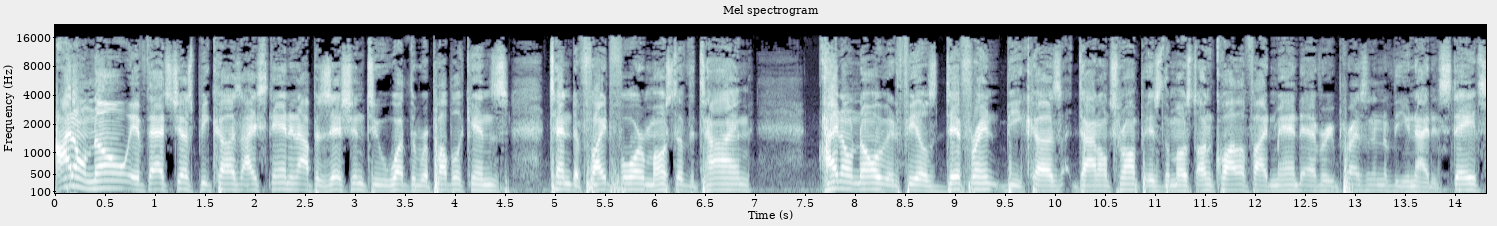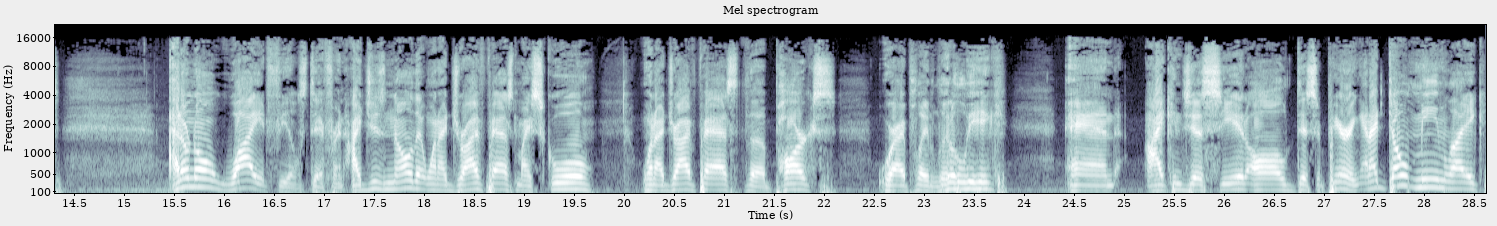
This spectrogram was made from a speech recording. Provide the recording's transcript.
I don't know if that's just because I stand in opposition to what the Republicans tend to fight for most of the time. I don't know if it feels different because Donald Trump is the most unqualified man to ever be president of the United States. I don't know why it feels different. I just know that when I drive past my school, when I drive past the parks where I played Little League, and I can just see it all disappearing. And I don't mean like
